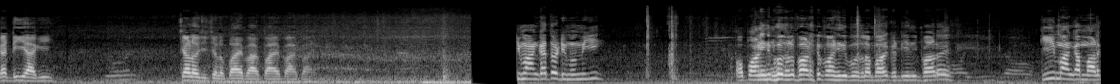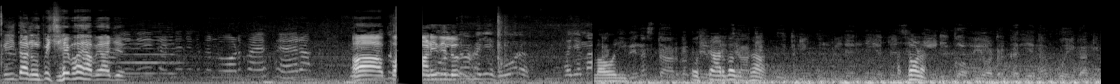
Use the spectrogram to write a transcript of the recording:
ਗੱਡੀ ਆ ਗਈ। ਚਲੋ ਜੀ ਚਲੋ bye bye bye bye bye ਕੀ ਮੰਗਾ ਤੁਹਾਡੀ ਮੰਮੀ ਜੀ? ਉਹ ਪਾਣੀ ਦੀ ਬੋਤਲ ਫਾੜੇ ਪਾਣੀ ਦੀ ਬੋਤਲਾਂ ਬਾਹਰ ਗੱਡੀਆਂ ਦੀ ਫਾੜ। ਕੀ ਮੰਗਾ ਮਾਲਕ ਜੀ ਤੁਹਾਨੂੰ ਪਿੱਛੇ ਪਾਇਆ ਪਿਆ ਅੱਜ? ਨਹੀਂ ਕਰਨਾ ਜੇ ਕਿਤੇ ਲੋੜ ਪਏ ਫੇਰ ਹਾਂ ਪਾਣੀ ਦੀ ਲੋ- ਹਜੇ ਹੋਰ ਹਜੇ ਮੈਂ ਲਓ ਜੀ ਨਾ ਸਟਾਰਬਕ ਉਹ Starbucks ਹਾਂ। ਉਤਨੀ ਘੁੰਮੀ ਰਹਿੰਦੀ ਹੈ ਤੇ ਸੁਣ। ਜਿਹੜੀ ਕਾਫੀ ਆਰਡਰ ਕਰੀਏ ਨਾ ਕੋਈ ਗੱਲ ਨਹੀਂ।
